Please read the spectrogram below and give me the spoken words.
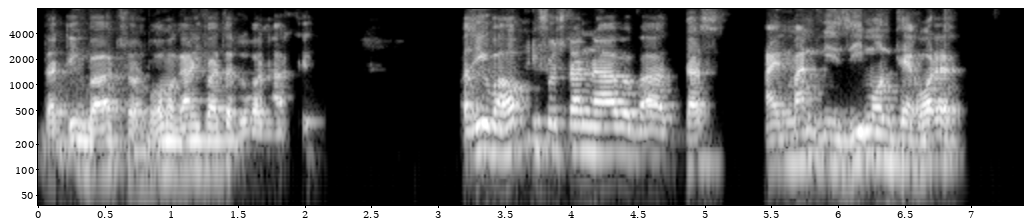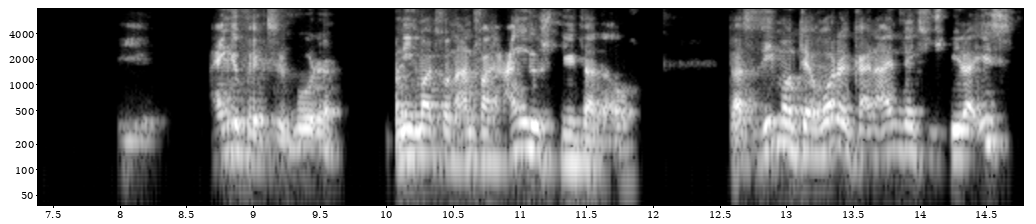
das Ding war schon, brauchen wir gar nicht weiter drüber nachdenken. Was ich überhaupt nicht verstanden habe, war, dass ein Mann wie Simon Terodde eingewechselt wurde nicht mal von Anfang an gespielt hat auch. Dass Simon Terodde kein Einwechselspieler ist.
